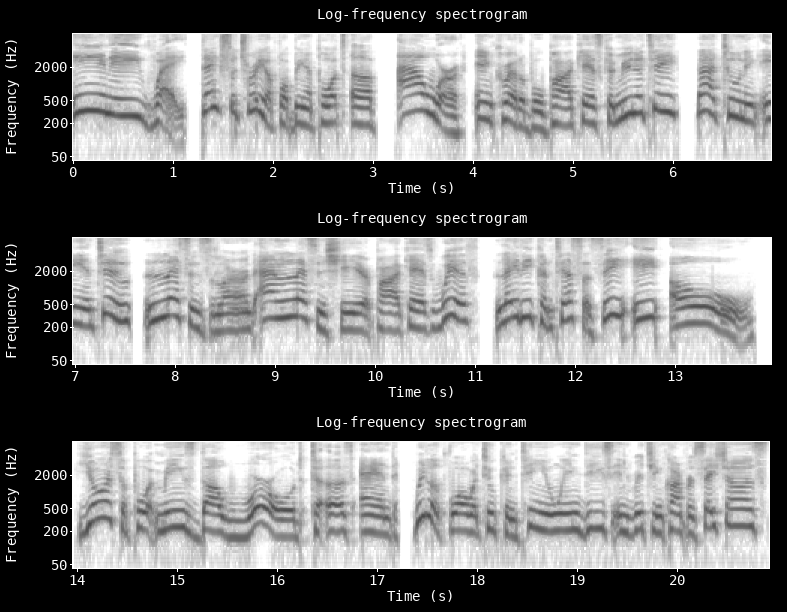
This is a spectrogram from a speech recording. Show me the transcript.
Anyway, thanks to Tria for being part of our incredible podcast community by tuning in to Lessons Learned and Lessons Shared podcast with Lady Contessa CEO. Your support means the world to us, and we look forward to continuing these enriching conversations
